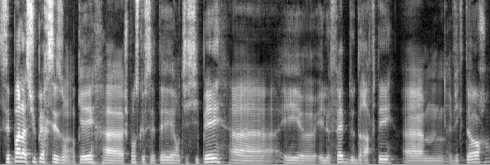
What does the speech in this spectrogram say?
c'est pas la super saison, ok? Euh, Je pense que c'était anticipé euh, euh, et, le fait de drafter Victor,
